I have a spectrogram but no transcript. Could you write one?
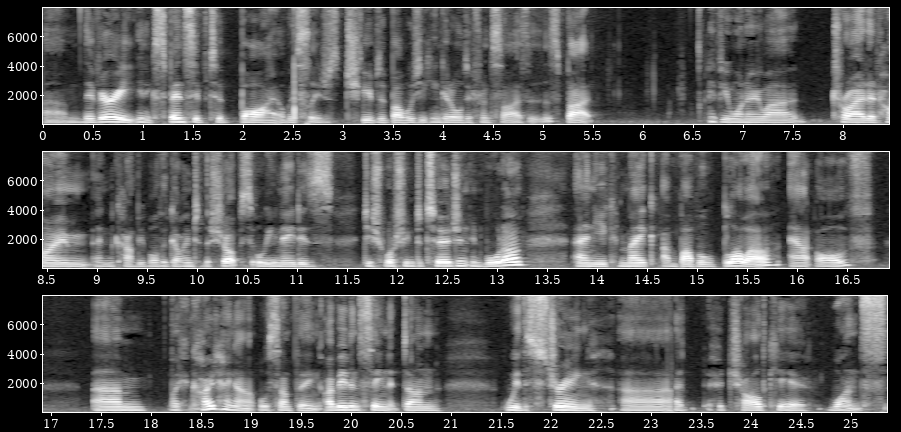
um, they're very inexpensive to buy, obviously, just tubes of bubbles. You can get all different sizes. But if you want to uh, try it at home and can't be bothered going to the shops, all you need is dishwashing detergent in water and you can make a bubble blower out of um, like a coat hanger or something. I've even seen it done with string uh, at her childcare once.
